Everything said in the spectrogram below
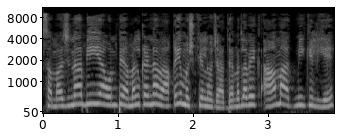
سمجھنا بھی یا ان پہ عمل کرنا واقعی مشکل ہو جاتا ہے۔ مطلب ایک عام آدمی کے لیے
